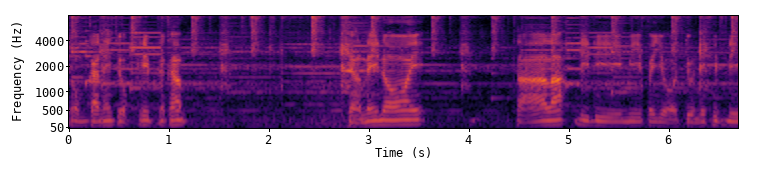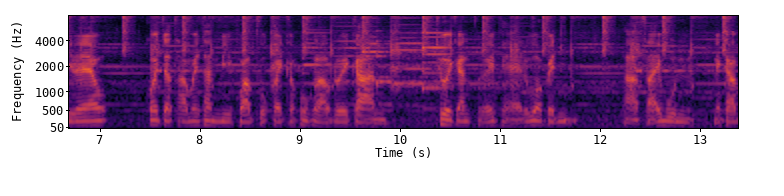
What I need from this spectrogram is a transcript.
ชมกันให้จบคลิปนะครับ อย่างน้อยๆสาระดีๆ มีประโยชน์อยู่ในคลิปนี้แล้ว ก็จะทำให้ท่านมีความสุขไปกับพวกเราโดยการช่วยกันเผยแผ่หรือว่าเป็นาสายบุญนะครับ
